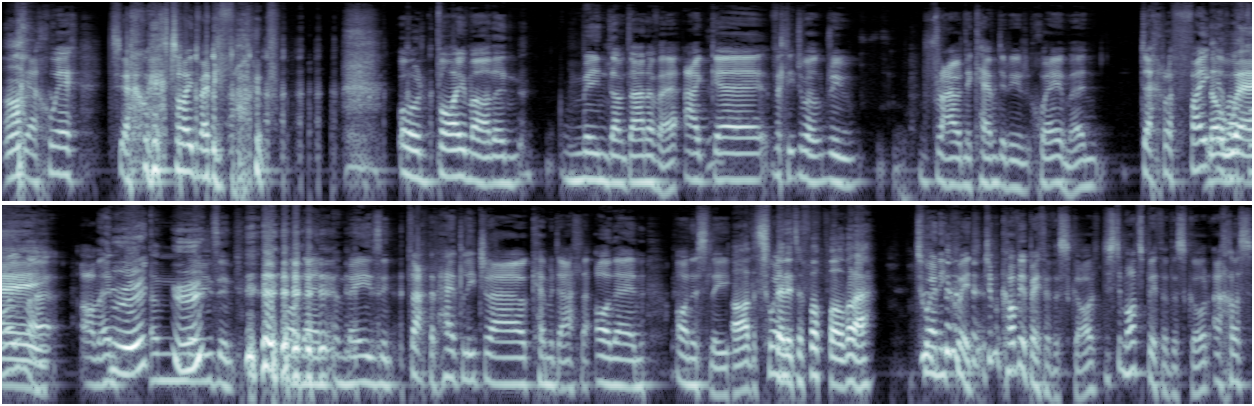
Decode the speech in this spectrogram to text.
oh. tua chwech, tua chwech troed fe'n ei ffordd. O'r boi ma oedd yn mynd amdano fe, ac uh, felly, dwi'n meddwl, rhyw frawd neu cefndir i'r chwe yma, dechrau ffait no efo'r boi ma Oedd e'n amazing. Oedd e'n amazing. Dath yr heddlu draw, cymryd allan. Oedd e'n, honestly... Oh, the spirit 20, of football, fel 20 quid. Dwi'n cofio beth oedd y sgôr. Dwi'n dim ots beth oedd y sgôr, achos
